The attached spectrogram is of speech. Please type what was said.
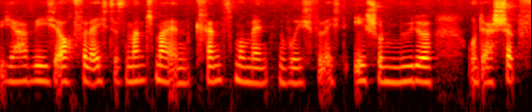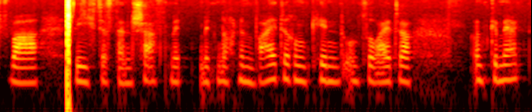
ja, wie ich auch vielleicht das manchmal in Grenzmomenten, wo ich vielleicht eh schon müde und erschöpft war, wie ich das dann schaffe mit, mit noch einem weiteren Kind und so weiter. Und gemerkt,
